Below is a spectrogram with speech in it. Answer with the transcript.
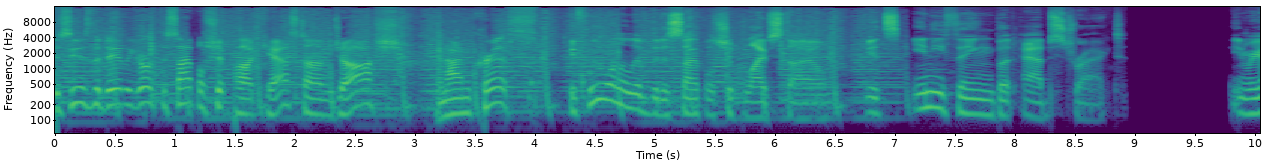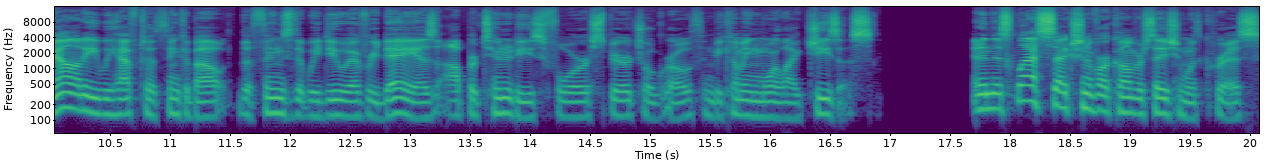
This is the Daily Growth Discipleship Podcast. I'm Josh. And I'm Chris. If we want to live the discipleship lifestyle, it's anything but abstract. In reality, we have to think about the things that we do every day as opportunities for spiritual growth and becoming more like Jesus. And in this last section of our conversation with Chris,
